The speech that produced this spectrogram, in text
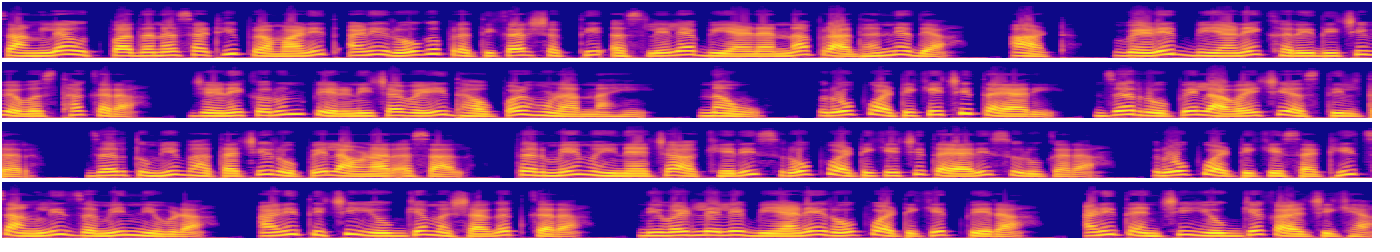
चांगल्या उत्पादनासाठी प्रमाणित आणि रोगप्रतिकारशक्ती असलेल्या बियाण्यांना प्राधान्य द्या. आठ. वेळेत बियाणे खरेदीची व्यवस्था करा. जेणेकरून पेरणीच्या वेळी धावपळ होणार नाही. नऊ. रोपवाटिकेची तयारी. जर रोपे लावायची असतील तर. जर तुम्ही भाताची रोपे लावणार असाल तर मे महिन्याच्या अखेरीस रोपवाटिकेची तयारी सुरू करा. रोपवाटिकेसाठी चांगली जमीन निवडा आणि तिची योग्य मशागत करा. निवडलेले बियाणे रोपवाटिकेत पेरा आणि त्यांची योग्य काळजी घ्या.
